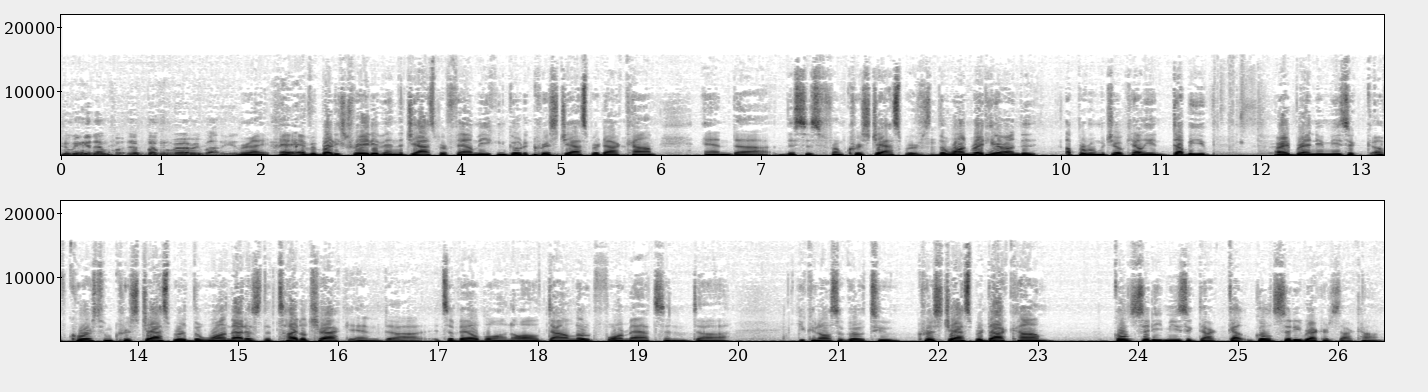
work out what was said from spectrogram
we get input, input for everybody. you know. Right. Everybody's creative in the Jasper family. You can go to chrisjasper.com. And uh, this is from Chris Jasper's, the one right here on the Upper Room with Joe Kelley and W. All right, brand new music, of course, from Chris Jasper, the one that is the title track, and uh, it's available on all download formats. And uh, you can also go to chrisjasper.com, goldcitymusic. goldcityrecords.com,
